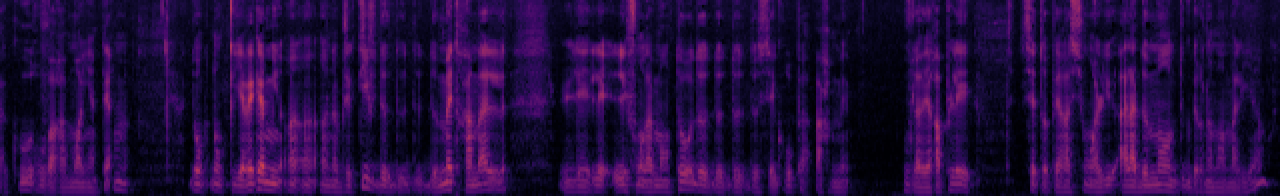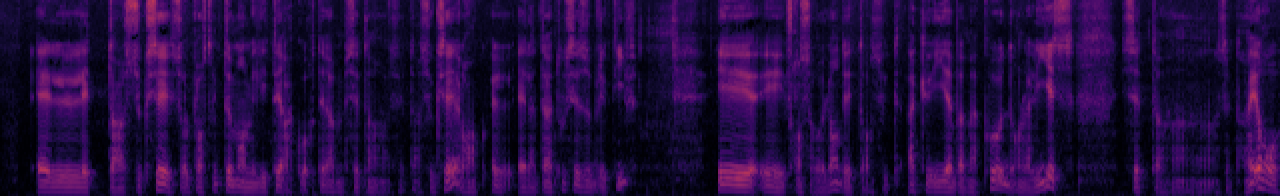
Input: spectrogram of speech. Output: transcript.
à, court, voire à moyen terme. Donc, il y avait quand même un, objectif de, mettre à mal les, fondamentaux de, ces groupes armés. Vous l'avez rappelé, cette opération a lieu à la demande du gouvernement malien. Elle est un succès sur le plan strictement militaire à court terme. C'est un, succès. Elle, atteint tous ses objectifs. Et, François Hollande est ensuite accueilli à Bamako dans la liesse. C'est un, un, héros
